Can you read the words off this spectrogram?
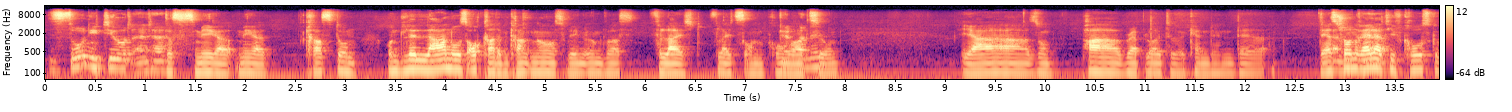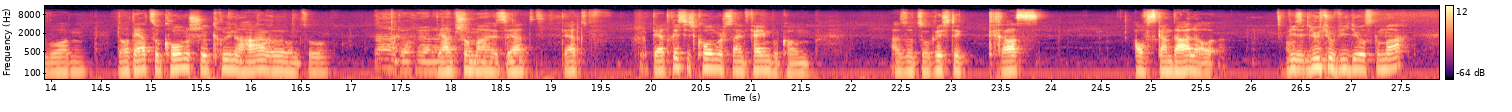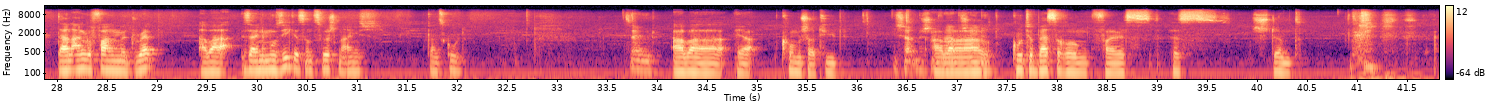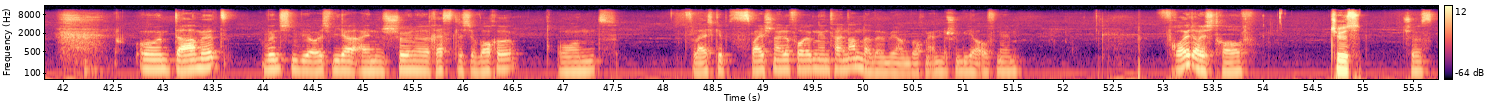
So ein Idiot, Alter. Das ist mega, mega krass dumm. Und Lil Lano ist auch gerade im Krankenhaus wegen irgendwas. Vielleicht. Vielleicht ist es auch eine? Promoaktion. Ja, so ein paar Rap-Leute kennen den. Der, der ist Also schon keiner. relativ groß geworden. Doch, der hat so komische grüne Haare und so. ah, doch, ja. Der hat schon mal, der hat, der hat, der hat richtig komisch sein Fame bekommen. Also so richtig krass auf Skandale. YouTube-Videos gemacht, dann angefangen mit Rap, aber seine Musik ist inzwischen eigentlich ganz gut. Sehr gut. Aber ja, komischer Typ. Ich habe mich schon Aber verabschiedet. gute Besserung, falls es stimmt. Und damit wünschen wir euch wieder eine schöne restliche Woche und vielleicht gibt es zwei schnelle Folgen hintereinander, wenn wir am Wochenende schon wieder aufnehmen. Freut euch drauf. Tschüss. Tschüss.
